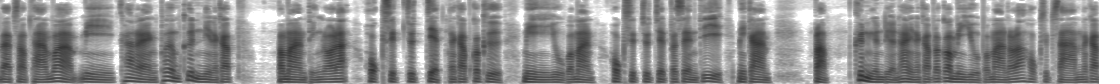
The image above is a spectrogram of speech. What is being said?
แบบสอบถามว่ามีค่าแรงเพิ่มขึ้นนี่นะครับ ประมาณถึงร้อยละ 60.7 นะครับ ก็คือมีอยู่ประมาณ 60.7%ที่มีการ ขึ้นเงินเดือนให้นะครับ แล้วก็มีอยู่ประมาณร้อยละ 63 นะครับ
